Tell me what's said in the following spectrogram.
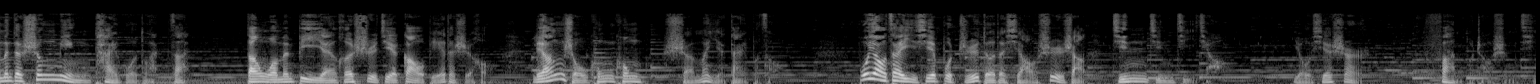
们的生命太过短暂，当我们闭眼和世界告别的时候，两手空空，什么也带不走。不要在一些不值得的小事上斤斤计较。有些事儿，犯不着生气。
